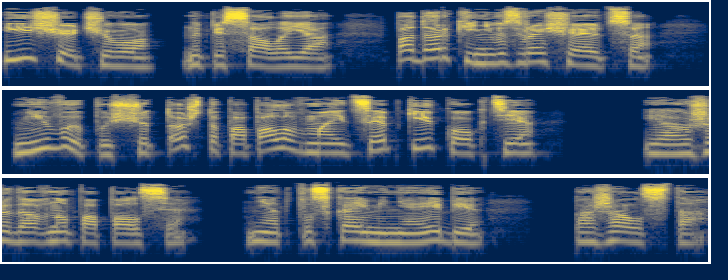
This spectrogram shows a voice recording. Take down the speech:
еще чего», — написала я. «Подарки не возвращаются. Не выпущу то, что попало в мои цепкие когти». Я уже давно попался. «Не отпускай меня, Эбби. Пожалуйста».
